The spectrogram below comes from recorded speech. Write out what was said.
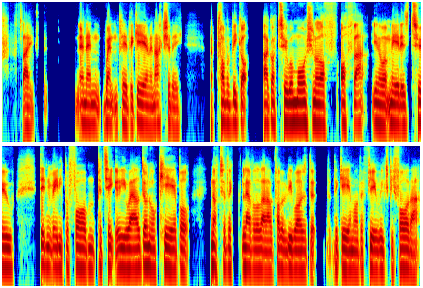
like, and then went and played the game, and actually, I probably got. I got too emotional off off that. You know, it made us too didn't really perform particularly well. Done okay, but not to the level that I probably was the the game or the few weeks before that.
